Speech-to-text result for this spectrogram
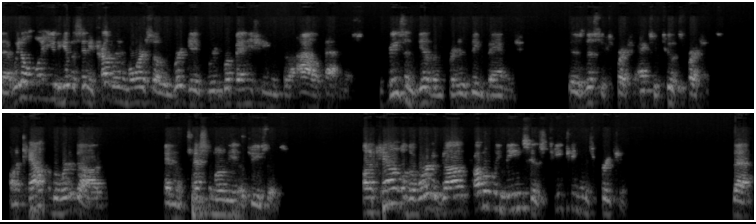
that we don't want you to give us any trouble anymore, so we're, we're, we're banishing to the Isle of Patmos. The reason given for his being banished is this expression, actually two expressions. On account of the Word of God and the testimony of Jesus on account of the Word of God probably means his teaching and his preaching. That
